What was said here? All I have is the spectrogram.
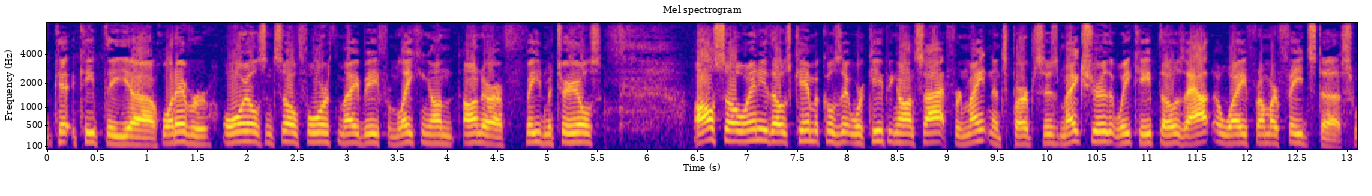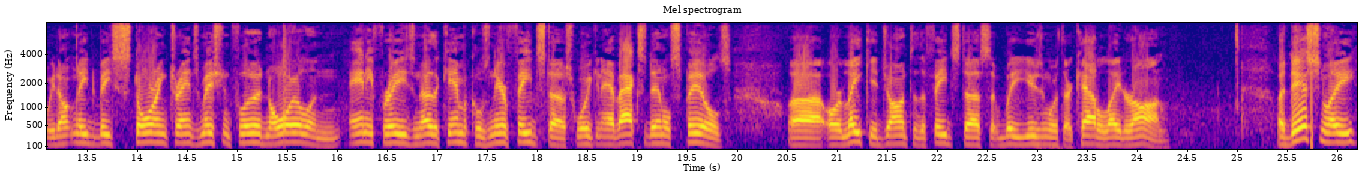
keep keep the uh, whatever oils and so forth may be from leaking on onto our feed materials. Also, any of those chemicals that we're keeping on site for maintenance purposes, make sure that we keep those out away from our feedstuffs. We don't need to be storing transmission fluid and oil and antifreeze and other chemicals near feedstuffs where we can have accidental spills uh, or leakage onto the feedstuffs that we'll be using with our cattle later on. Additionally,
